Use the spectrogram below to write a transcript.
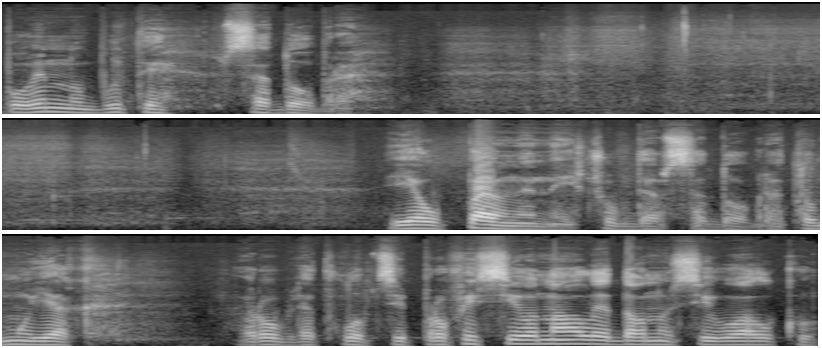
повинно бути все добре. Я впевнений, що буде все добре. Тому як роблять хлопці професіонали дану сівалку,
